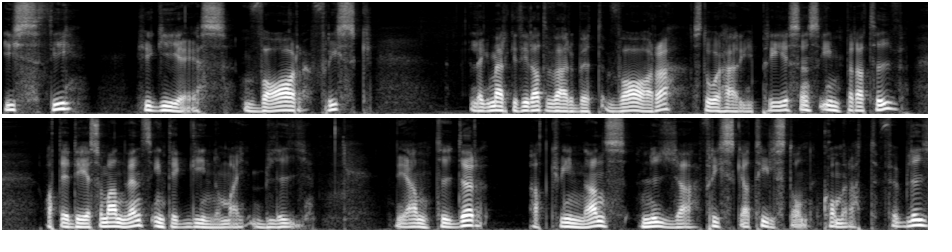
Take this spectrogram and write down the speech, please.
isti hygies, var frisk. Lägg märke till att verbet vara står här i presens imperativ och att det är det som används, inte ginomai, bli. Det antyder att kvinnans nya friska tillstånd kommer att förbli.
